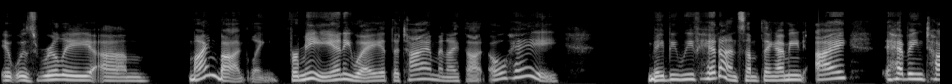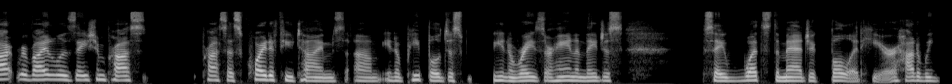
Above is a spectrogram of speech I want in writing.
it was really um mind-boggling for me anyway at the time and I thought, "Oh, hey, maybe we've hit on something. I mean, I having taught revitalization process process quite a few times. Um, you know, people just you know raise their hand and they just say, "What's the magic bullet here? How do we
